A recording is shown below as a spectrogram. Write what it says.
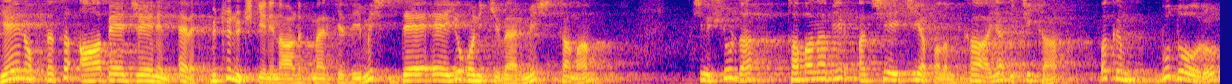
G noktası ABC'nin evet bütün üçgenin ağırlık merkeziymiş. DE'yi 12 vermiş. Tamam. Şimdi şurada tabana bir açıya 2 yapalım. K'ya 2K. Bakın bu doğru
